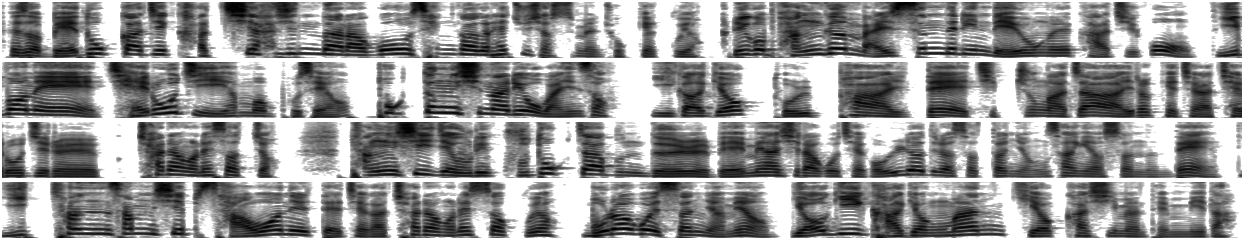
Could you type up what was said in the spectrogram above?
그래서 매도까지 같이 하신다라고 생각을 해주셨으면 좋겠고요. 그리고 방금 말씀드린 내용을 가지고 이번에 제로지 한번 보세요. 폭등 시나리오 완성. 이 가격 돌파할 때 집중하자. 이렇게 제가 제로지를 촬영을 했었죠. 당시 이제 우리 구독자분들 매매하시라고 제가 올려드렸었던 영상이었었는데 2034원일 때 제가 촬영을 했었고요. 뭐라고 했었냐면 여기 가격만 기억하시면 됩니다.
